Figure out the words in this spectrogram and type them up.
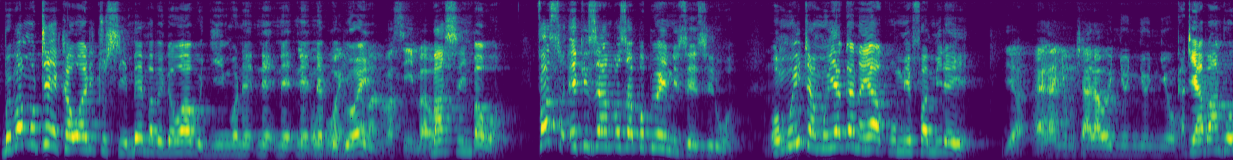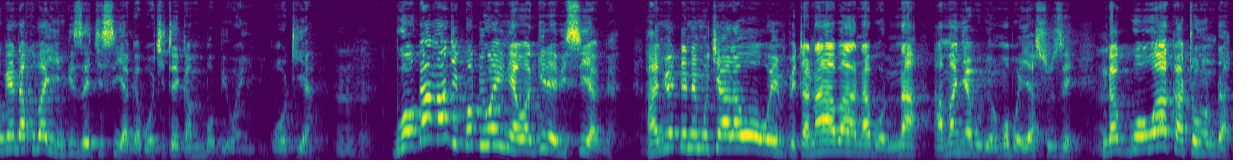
bwe bamuteeka wali tusimba emabega wa bugingo ne, ne, ne, ne, ne bobi wine basimbawa. first example za bobi wine zezirwa omuyita muyaga naye akuumye famire ye ya ayagala nnyo mukyala we nnyo nnyo nnyo. Kati abantu ogenda kubayingiza ekisiyaga bw'okiteekamu bobi wine otya bw'ogamba nti bobi wine awagira ebisiyaga anywedde ne mukyala we ow'empeta n'abaana bonna amanya buli omu bwe yasuze nga ggwe owa katonda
